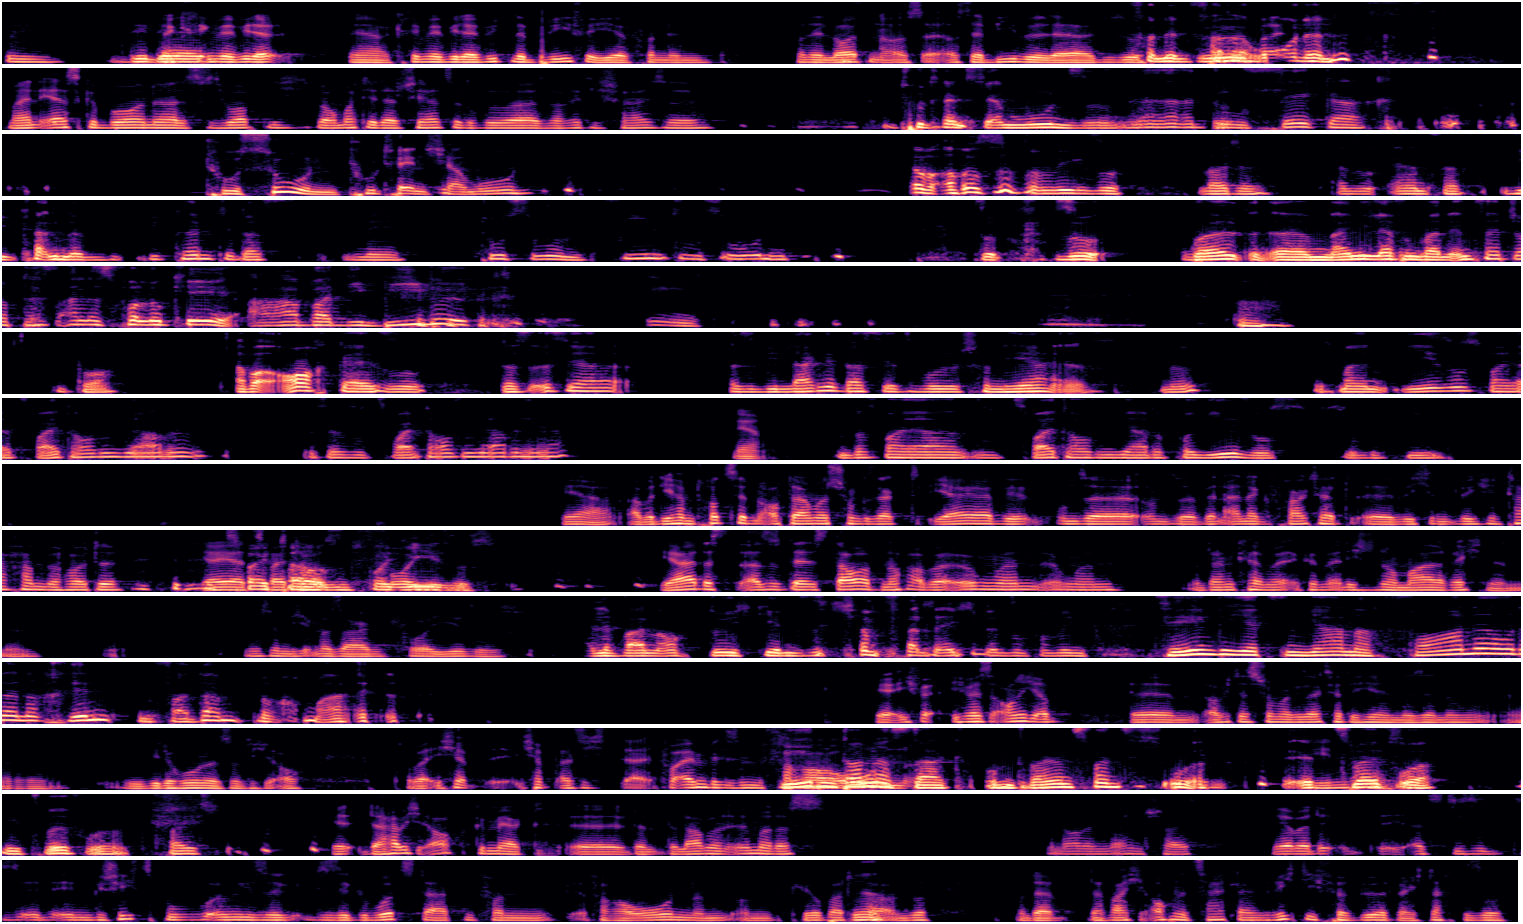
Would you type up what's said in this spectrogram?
Die, da der, kriegen wir wieder, ja, kriegen wir wieder wütende Briefe hier von den, von den Leuten aus, aus der Bibel, der, die so, von den "Äh, mein, Pharaonen. mein Erstgeborener, das ist überhaupt nicht, warum macht ihr da Scherze drüber? Das war richtig scheiße. Tutanchamun so, na, du Ficker. Too soon, Tutanchamun. Aber auch so von wegen so, Leute, also ernsthaft, wie kann das, wie, wie könnt ihr das, nee, too soon, viel too soon. So, so, World, ähm, 9-11 war ein Inside-Job, das ist alles voll okay, aber die Bibel. Ah. Boah. Aber auch geil, so, das ist ja, also wie lange das jetzt wohl schon her ist, ne? Ich meine, Jesus war ja 2000 Jahre, ist ja so 2000 Jahre her. Ja. Und das war ja so 2000 Jahre vor Jesus, so gefühlt. Ja, aber die haben trotzdem auch damals schon gesagt, ja, ja, wir, unser, unser, wenn einer gefragt hat, äh, welchen, welchen Tag haben wir heute? Ja, ja, 2000 vor Jesus. Ja, das, also das dauert noch, aber irgendwann, irgendwann, und dann können wir, können wir endlich normal rechnen. Dann müssen wir nicht immer sagen, vor Jesus. Alle waren auch durchgehend sich am Verrechnen, so von wegen, zählen wir jetzt ein Jahr nach vorne oder nach hinten? Verdammt nochmal. Ja, ich, ich weiß auch nicht, ob, ähm, ob ich das schon mal gesagt hatte hier in der Sendung. Äh, wir wiederholen das natürlich auch. Aber ich habe, ich hab, als ich da, vor allem mit diesem Jeden Pharaonen- Donnerstag um 23 Uhr. Äh, jeden 12 Uhr. Nee, 12 Uhr. Falsch. Ja, da habe ich auch gemerkt, äh, da, da labern immer das, genau den gleichen Scheiß. Ja, aber de- als diese, diese im Geschichtsbuch irgendwie diese, diese Geburtsdaten von Pharaonen und, und Kleopatra Ja. und so, und da, da war ich auch eine Zeit lang richtig verwirrt, weil ich dachte so,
